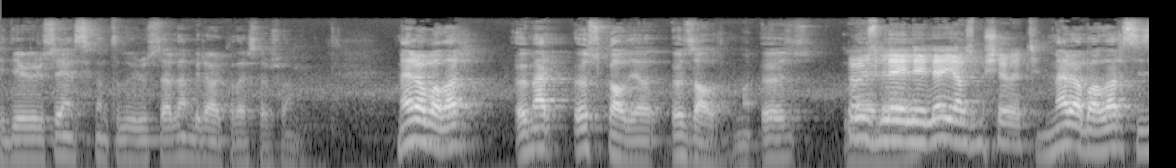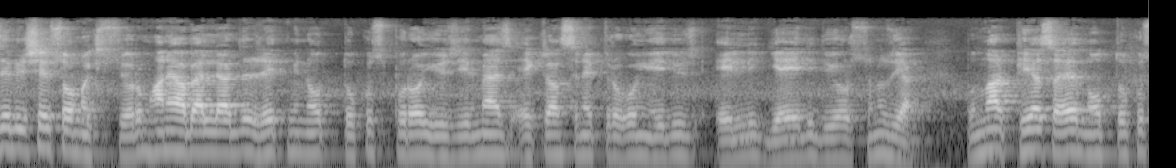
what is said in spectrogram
video virüsü en sıkıntılı virüslerden biri arkadaşlar şu an. Merhabalar. Ömer Özkal ya Özal mı? Öz Öz LL. LLL yazmış evet. Merhabalar, size bir şey sormak istiyorum. Hani haberlerde Redmi Note 9 Pro 120 Hz ekran Snapdragon 750G'li diyorsunuz ya. Bunlar piyasaya Note 9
